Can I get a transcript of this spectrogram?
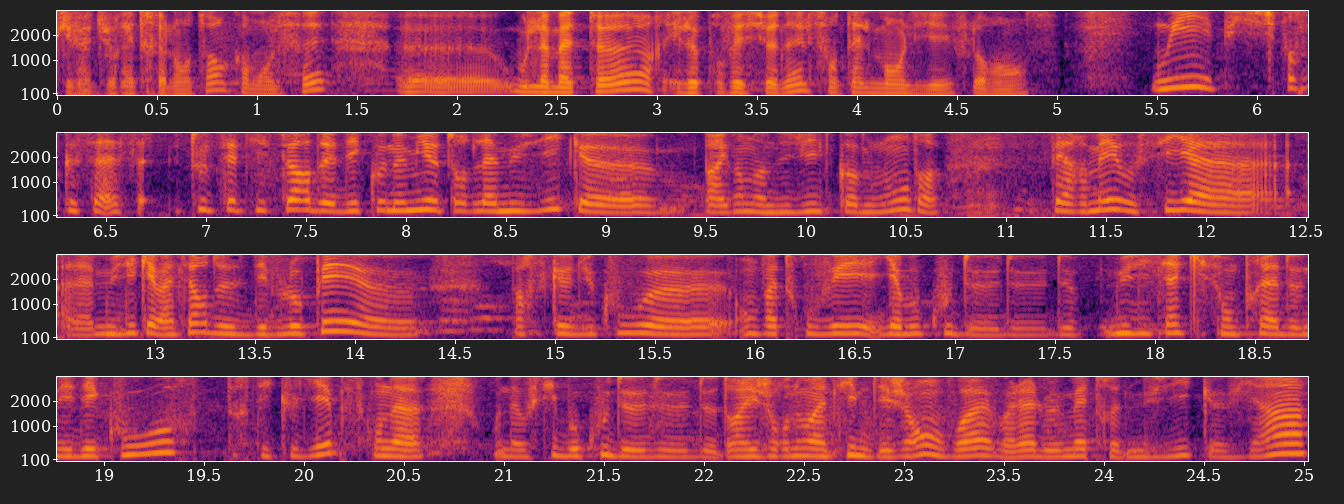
qui va durer très longtemps, comme on le sait, euh, où l'amateur et le professionnel sont tellement liés, Florence. Oui, et puis je pense que ça, ça- toute cette histoire de- d'économie autour de la musique, euh, par exemple dans une ville comme Londres, permet aussi à, à la musique amateur de se développer. euh, parce que du coup, euh, on va trouver, il y a beaucoup de, de- de musiciens qui sont prêts à donner des cours particuliers, parce qu'on a, on a aussi beaucoup de, dans les journaux intimes des gens, on voit, voilà, le maître de musique vient,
